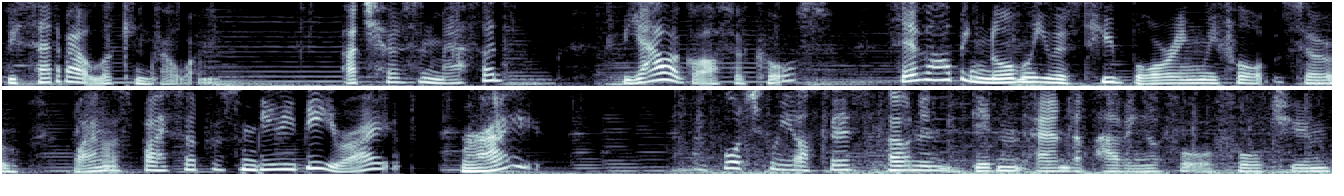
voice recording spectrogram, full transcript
we set about looking for one. Our chosen method? The Hourglass, of course. Server hopping normally was too boring, we thought, so why not spice up with some PvP, right? Right? Unfortunately, our first opponent didn't end up having a Fort of Fortune,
